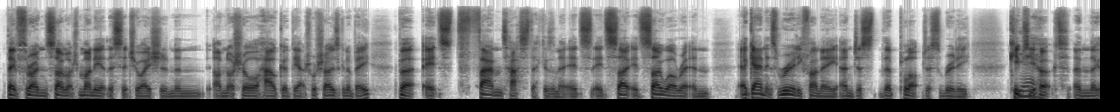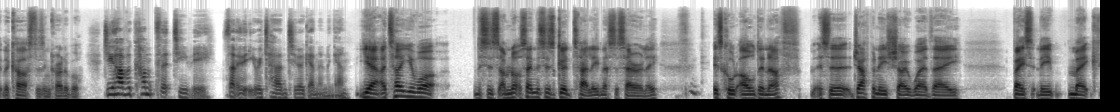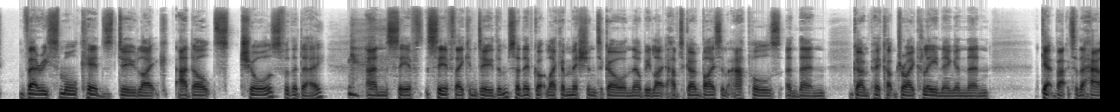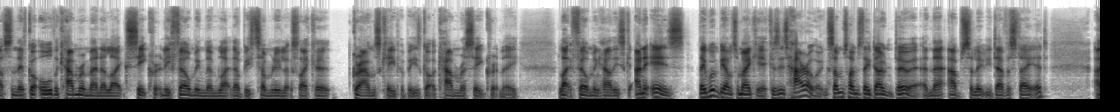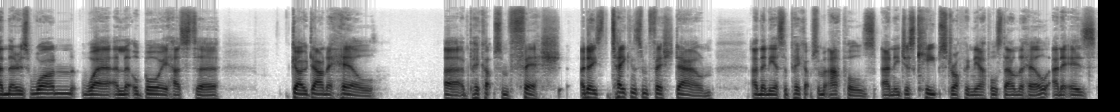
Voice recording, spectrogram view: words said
they've thrown so much money at this situation, and I'm not sure how good the actual show is going to be. But it's fantastic, isn't it? It's it's so it's so well written. Again, it's really funny, and just the plot just really keeps you hooked, and the the cast is incredible. Do you have a comfort TV, something that you return to again and again? Yeah, I tell you what, this is I'm not saying this is good telly necessarily. It's called Old Enough. It's a Japanese show where they basically make very small kids do like adults chores for the day and see if see if they can do them. So they've got like a mission to go on. They'll be like have to go and buy some apples and then go and pick up dry cleaning and then get back to the house. And they've got all the cameramen are like secretly filming them. Like there'll be somebody who looks like a groundskeeper but he's got a camera secretly like filming how these and it is they wouldn't be able to make it because it's harrowing. Sometimes they don't do it and they're absolutely devastated and there is one where a little boy has to go down a hill uh, and pick up some fish. And he's taking some fish down and then he has to pick up some apples and he just keeps dropping the apples down the hill. And it is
